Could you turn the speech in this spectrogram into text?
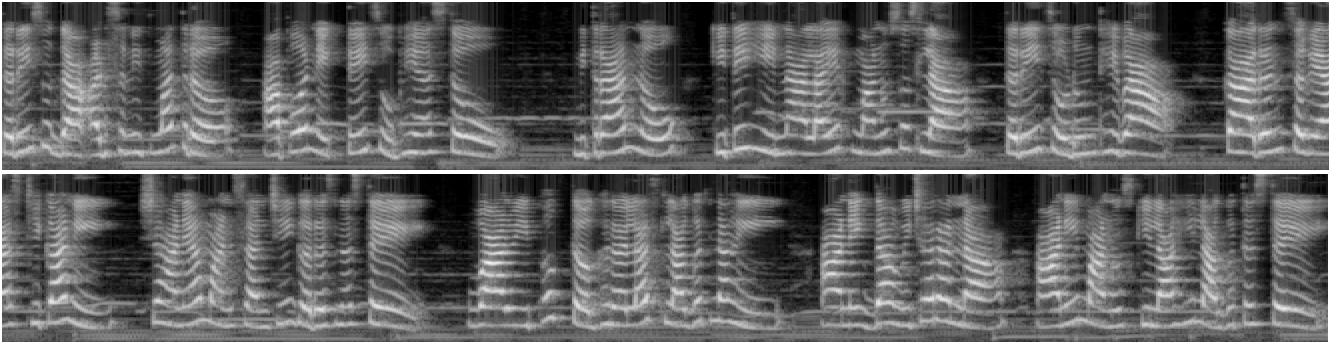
तरी सुद्धा अडचणीत मात्र आपण एकटेच उभे असतो. मित्रांनो कितीही नालायक माणूस असला तरी जोडून ठेवा. कारण सगळ्याच ठिकाणी शहाण्या माणसांची गरज नसते. वाळवी फक्त घरालाच लागत नाही. अनेकदा विचारांना आणि माणुसकीलाही लागत असते.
